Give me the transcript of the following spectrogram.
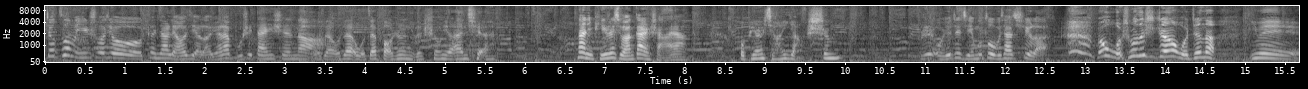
就这么一说，就更加了解了，原来不是单身呢我。在我在我在保证你的生命安全。那你平时喜欢干啥呀？我平时喜欢养生，不是，我觉得这节目做不下去了。没有，我说的是真的，我真的，因为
